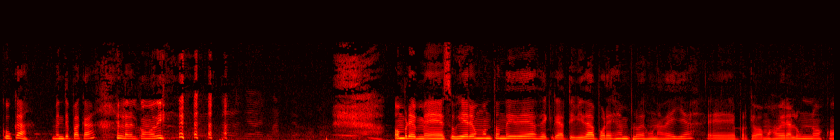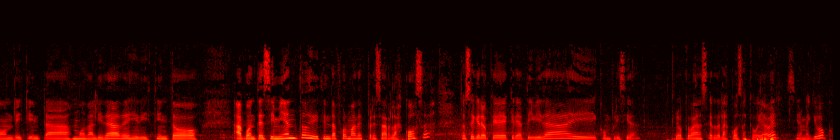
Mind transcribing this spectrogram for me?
Cuca, vente para acá, la del comodín. Hombre, me sugiere un montón de ideas de creatividad, por ejemplo, es una de ellas, eh, porque vamos a ver alumnos con distintas modalidades y distintos acontecimientos y distintas formas de expresar las cosas. Entonces creo que creatividad y complicidad creo que van a ser de las cosas que voy a ver, si no me equivoco,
